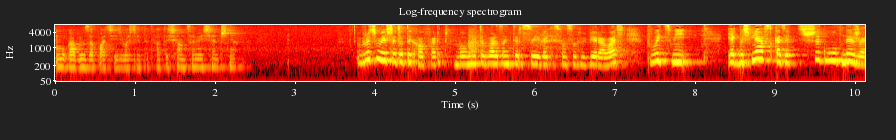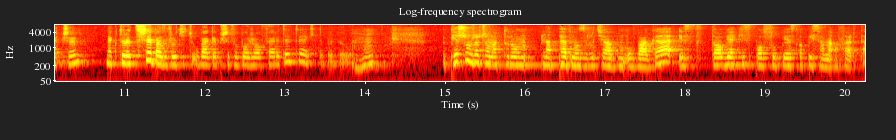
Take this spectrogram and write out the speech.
mogłabym zapłacić właśnie te 2000 miesięcznie. Wróćmy jeszcze do tych ofert, bo mnie to bardzo interesuje, w jaki sposób wybierałaś. Powiedz mi, jakbyś miała wskazać trzy główne rzeczy, na które trzeba zwrócić uwagę przy wyborze oferty, to jakie to by były? Mhm. Pierwszą rzeczą, na którą na pewno zwróciłabym uwagę, jest to, w jaki sposób jest opisana oferta.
